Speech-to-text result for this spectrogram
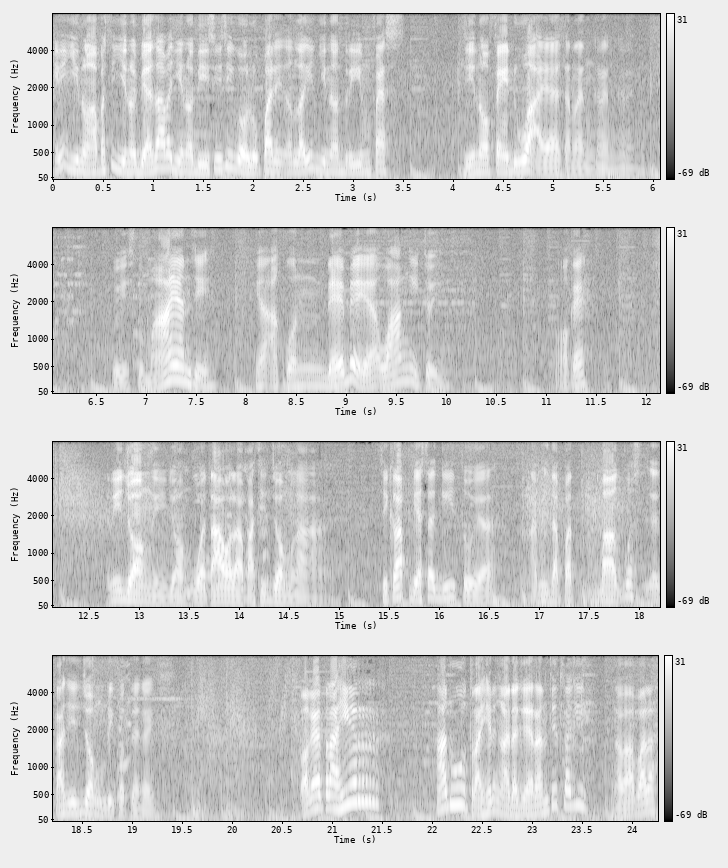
ini Gino apa sih? Gino biasa apa Gino DC sih? Gue lupa. Satu lagi Gino Dreamfast. Gino V2 ya, keren, keren, keren. Wih, lumayan sih. Ya, akun DB ya, wangi cuy. Oke. Ini Jong nih, Jong. Gua tahu lah, pasti Jong lah. Siklap biasa gitu ya. Habis dapat bagus, kasih Jong berikutnya guys. Oke terakhir Aduh terakhir nggak ada guaranteed lagi nggak apa-apa lah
